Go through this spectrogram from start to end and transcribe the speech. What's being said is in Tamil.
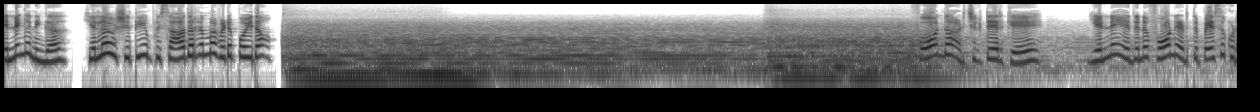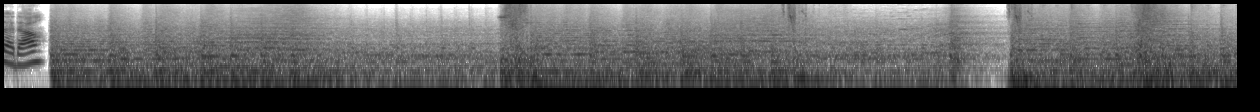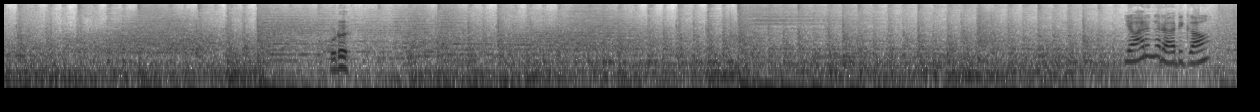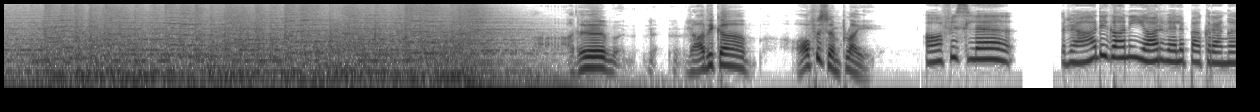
என்னங்க நீங்க? எல்லா விஷயத்தையும் இப்படி சாதாரணமா விட போய் தான் போன் தான் அடிச்சுக்கிட்டே இருக்கே. என்ன ஏதுன்னு போன் எடுத்து பேசக்கூடாதா? யாருங்க ராதிகா? அது ராதிகா ஆஃபீஸ் எம்ப்ளாயி. ஆபீஸ்ல ராதிகான்னு யார் வேலை பாக்குறாங்க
